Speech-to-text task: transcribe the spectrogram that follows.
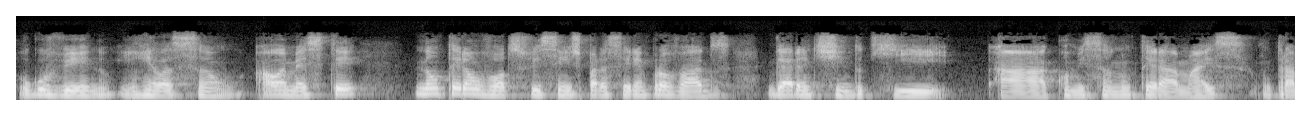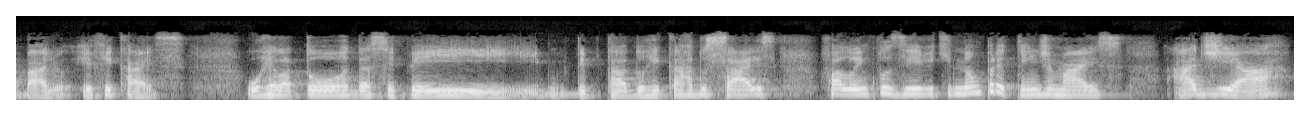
o governo em relação ao MST não terão votos suficientes para serem aprovados, garantindo que a comissão não terá mais um trabalho eficaz. O relator da CPI, deputado Ricardo Salles, falou inclusive que não pretende mais adiar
